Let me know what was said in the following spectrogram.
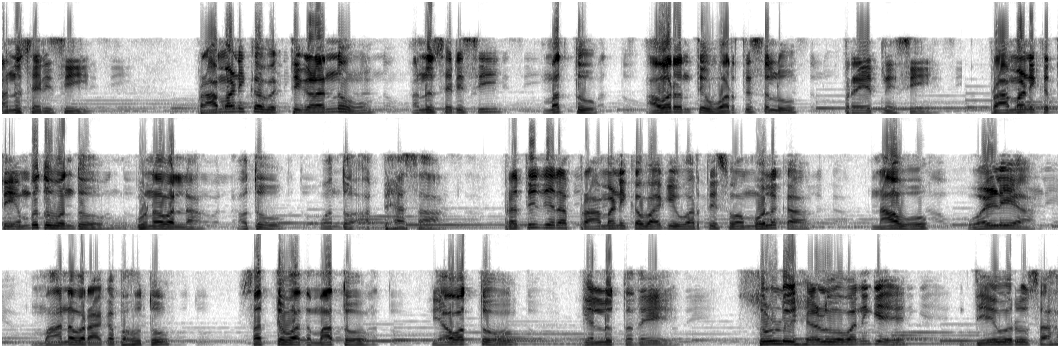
ಅನುಸರಿಸಿ. ಪ್ರಾಮಾಣಿಕ ವ್ಯಕ್ತಿಗಳನ್ನು ಅನುಸರಿಸಿ ಮತ್ತು ಅವರಂತೆ ವರ್ತಿಸಲು ಪ್ರಯತ್ನಿಸಿ. ಪ್ರಾಮಾಣಿಕತೆ ಎಂಬುದು ಒಂದು ಗುಣವಲ್ಲ, ಅದು ಒಂದು ಅಭ್ಯಾಸ. ಪ್ರತಿದಿನ ಪ್ರಾಮಾಣಿಕವಾಗಿ ವರ್ತಿಸುವ ಮೂಲಕ ನಾವು ಒಳ್ಳೆಯ ಮಾನವರಾಗಬಹುದು. ಸತ್ಯವಾದ ಮಾತು ಯಾವತ್ತೂ ಗೆಲ್ಲುತ್ತದೆ. ಸುಳ್ಳು ಹೇಳುವವನಿಗೆ ದೇವರು ಸಹ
